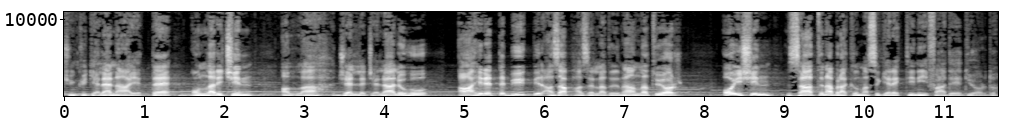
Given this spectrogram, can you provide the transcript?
Çünkü gelen ayette onlar için Allah Celle Celaluhu ahirette büyük bir azap hazırladığını anlatıyor, o işin zatına bırakılması gerektiğini ifade ediyordu.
